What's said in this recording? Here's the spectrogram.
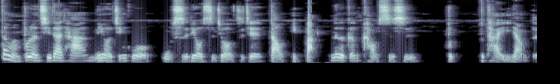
但我们不能期待他没有经过五十六十就直接到一百，那个跟考试是不不太一样的。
